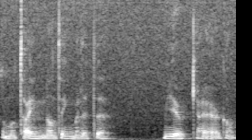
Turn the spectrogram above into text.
Som att ta in någonting med lite mjukare ögon.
